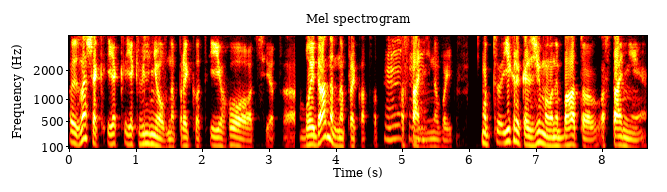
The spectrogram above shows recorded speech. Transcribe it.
Ой, знаєш, як, як, як Вільньов, наприклад, і його ці от, е, Blade Runner, наприклад, от, Мгм. останній новий. От ігри Казіма, вони багато останні, е,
